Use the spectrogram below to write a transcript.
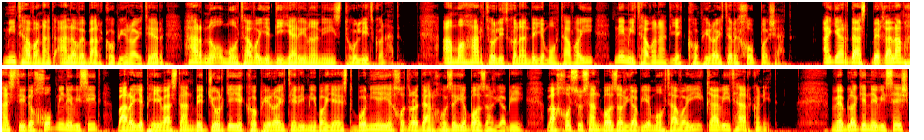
می تواند علاوه بر copywriter هر نوع محتوای دیگری را نیز تولید کند. اما هر تولید کننده محتوایی نمی تواند یک copywriter خوب باشد. اگر دست به قلم هستید و خوب می نویسید برای پیوستن به جرگه copywriter ی می بایست بنیه خود را در حوزه بازاریابی و خصوصا بازاریابی محتوایی قوی تر کنید. وبلاگ نویسش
